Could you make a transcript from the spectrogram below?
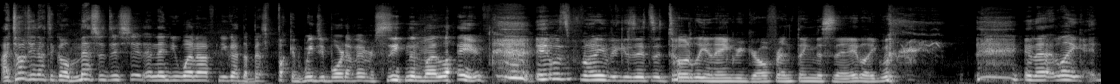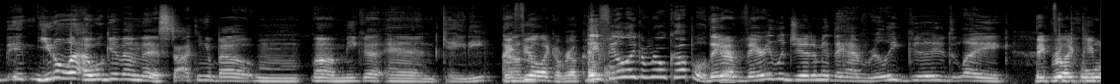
I told you not to go mess with this shit. And then you went off and you got the best fucking Ouija board I've ever seen in my life. it was funny because it's a totally an angry girlfriend thing to say like and that like it, you know what i will give them this talking about uh, micah and katie They feel know. like a real couple. they feel like a real couple they Yeah. are very legitimate they have really good like They feel like people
